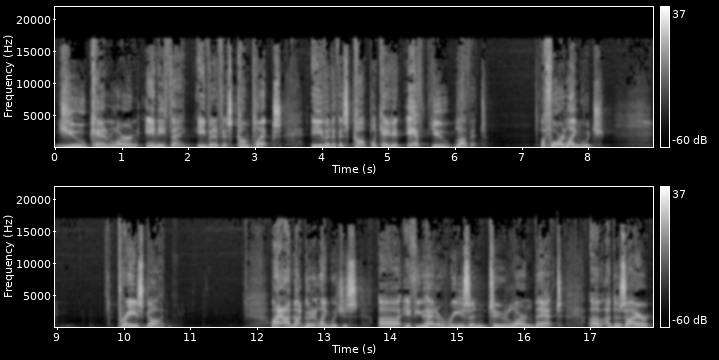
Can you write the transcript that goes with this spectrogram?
you can learn anything, even if it's complex, even if it's complicated, if you love it. A foreign language. Praise God. I, am not good at languages. Uh, if you had a reason to learn that, uh, a desire,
